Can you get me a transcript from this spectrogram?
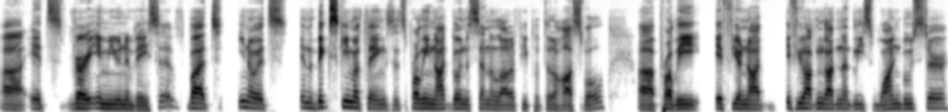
uh, it's very immune evasive, but you know, it's in the big scheme of things, it's probably not going to send a lot of people to the hospital. Uh, probably if you're not, if you haven't gotten at least one booster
